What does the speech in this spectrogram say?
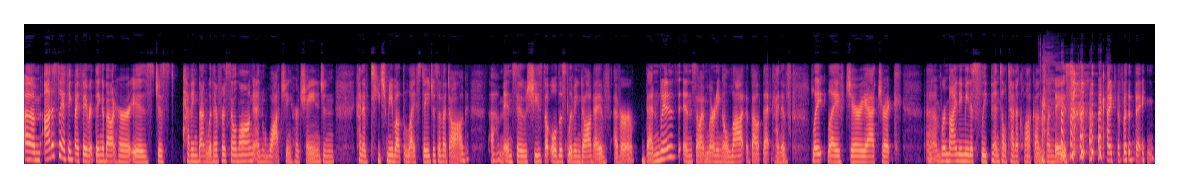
um, honestly i think my favorite thing about her is just having been with her for so long and watching her change and kind of teach me about the life stages of a dog. Um, and so she's the oldest living dog I've ever been with. And so I'm learning a lot about that kind of late life geriatric. Um, reminding me to sleep until 10 o'clock on Sundays, kind of a thing.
